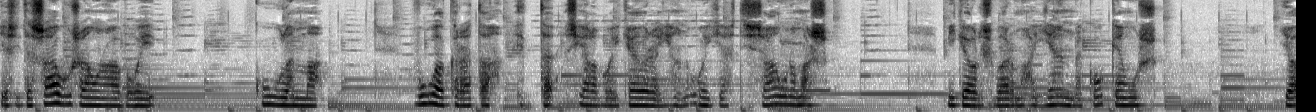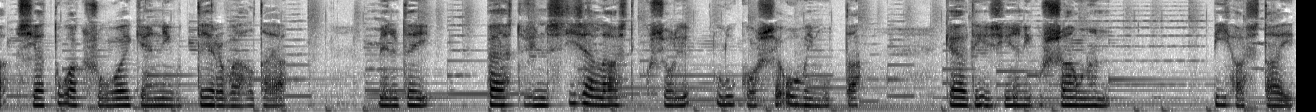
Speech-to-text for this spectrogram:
ja sitä savusaunaa voi kuulemma vuokrata, että siellä voi käydä ihan oikeasti saunomassa, mikä olisi varmaan jännä kokemus. Ja siellä tuoksuu oikein niinku tervaalta ja me nyt ei päästy sinne sisällä asti, kun se oli lukos se ovi, mutta käytiin siinä niinku saunan pihas tai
